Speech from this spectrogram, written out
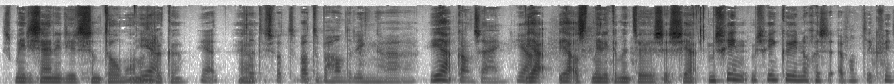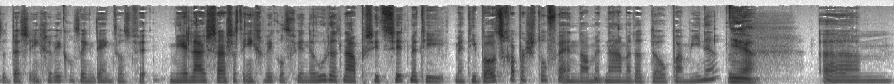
Dus medicijnen die de symptomen onderdrukken. Ja, ja, dat is wat, wat de behandeling uh, ja. kan zijn. Ja. ja. Ja, als het medicamenteus is. Ja. Misschien, misschien kun je nog eens, want ik vind het best ingewikkeld. Ik denk dat meer luisteraars dat ingewikkeld vinden. Hoe dat nou precies zit met die, met die boodschapperstoffen en dan met name dat dopamine. Ja. Um,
